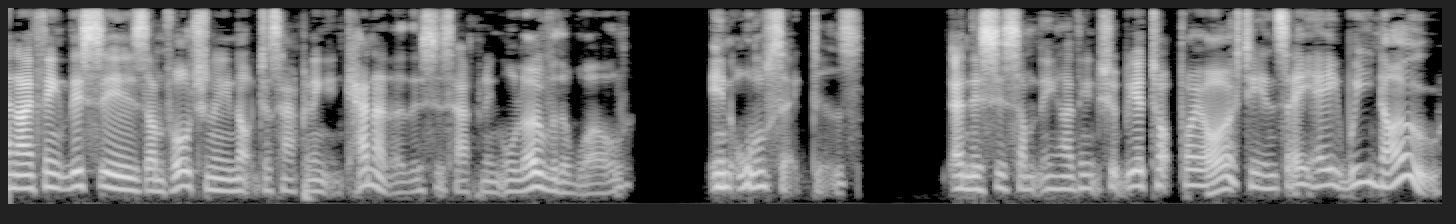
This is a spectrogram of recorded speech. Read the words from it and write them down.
And I think this is unfortunately not just happening in Canada, this is happening all over the world in all sectors. And this is something I think should be a top priority and say, hey, we know.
